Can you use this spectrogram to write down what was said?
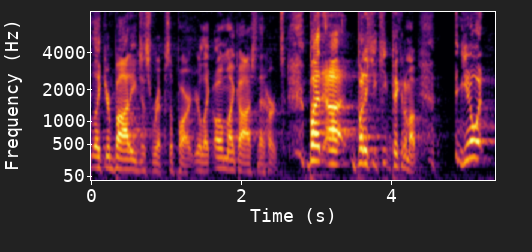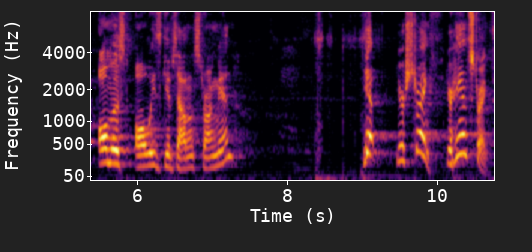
like your body just rips apart. You're like, oh my gosh, that hurts. But, uh, but if you keep picking them up, you know what almost always gives out on strongman? Yep, your strength, your hand strength.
